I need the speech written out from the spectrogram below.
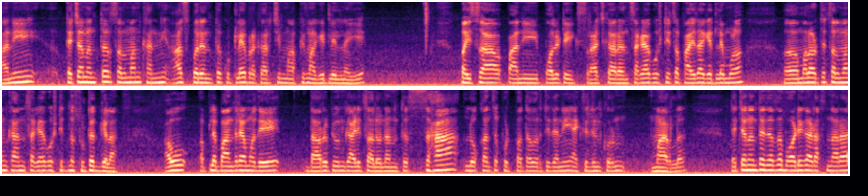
आणि त्याच्यानंतर सलमान खाननी आजपर्यंत कुठल्याही प्रकारची माफी मागितलेली नाहीये. पैसा पाणी पॉलिटिक्स राजकारण सगळ्या गोष्टीचा फायदा घेतल्यामुळं मला वाटतं सलमान खान सगळ्या गोष्टीतनं सुटत गेला. अहो आपल्या बांद्र्यामध्ये दारू पिऊन गाडी चालवल्यानंतर सहा लोकांचं फुटपाथावरती त्यांनी ॲक्सिडेंट करून मारलं. त्याच्यानंतर त्याचा बॉडीगार्ड असणारा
